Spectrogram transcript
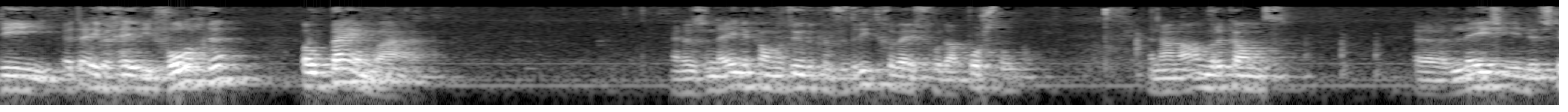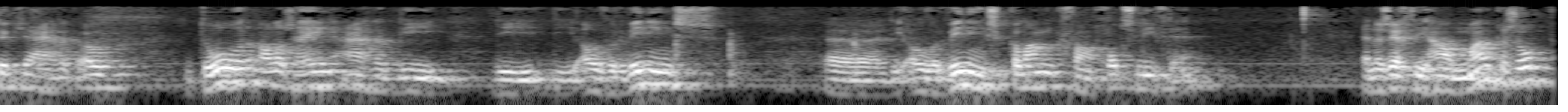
die het evangelie volgden, ook bij hem waren. En dat is aan de ene kant natuurlijk een verdriet geweest voor de apostel. En aan de andere kant uh, lees je in dit stukje eigenlijk ook door alles heen eigenlijk die, die, die, overwinnings, uh, die overwinningsklank van Gods liefde. En dan zegt hij, haal Marcus op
